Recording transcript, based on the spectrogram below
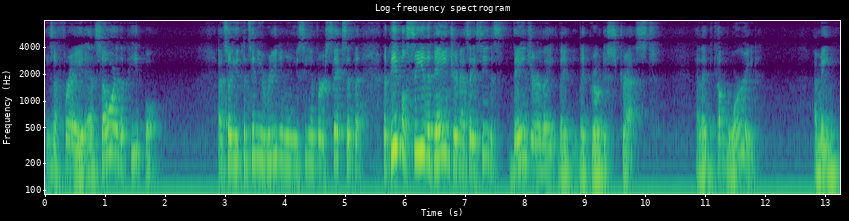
he's afraid, and so are the people. And so you continue reading, and you see in verse six that the, the people see the danger, and as they see this danger, they, they, they grow distressed and they become worried. I mean,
